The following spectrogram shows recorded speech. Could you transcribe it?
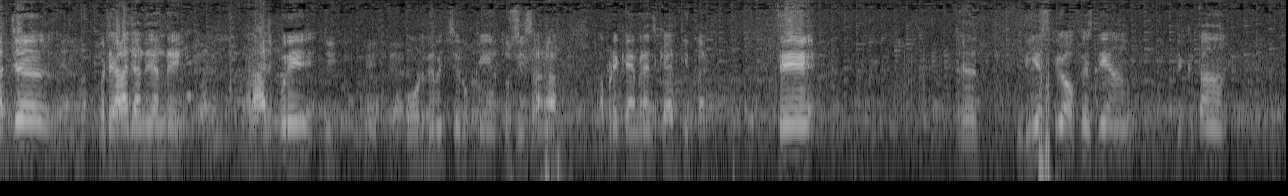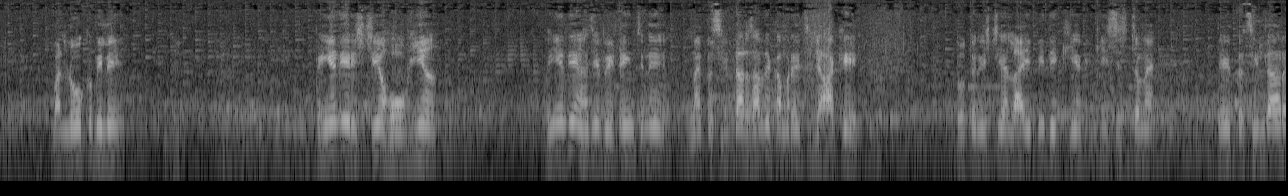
ਅੱਜ ਪਟਿਆਲਾ ਜਾਂਦੇ ਜਾਂਦੇ ਰਾਜਪੁਰੇ ਕੋਰਟ ਦੇ ਵਿੱਚ ਰੁਕੇ ਆ ਤੁਸੀਂ ਸਾਰਾ ਆਪਣੇ ਕੈਮਰਿਆਂ 'ਚ ਕੈਦ ਕੀਤਾ। ਤੇ ਡੀਐਸਪੀ ਆਫਿਸ ਦੀਆਂ ਦਿੱਕਤਾਂ ਵੱਲ ਲੋਕ ਮਿਲੇ। ਕਈਆਂ ਦੀਆਂ ਰਜਿਸਟਰੀਆਂ ਹੋ ਗਈਆਂ। ਕਈਆਂ ਦੀਆਂ ਹਜੇ ਵੇਟਿੰਗ 'ਚ ਨੇ। ਮੈਂ ਤਹਿਸੀਲਦਾਰ ਸਾਹਿਬ ਦੇ ਕਮਰੇ 'ਚ ਜਾ ਕੇ ਦੋ ਤਿੰਨ ਰਜਿਸਟਰੀਆਂ ਲਾਈਵ ਵੀ ਦੇਖੀਆਂ ਕਿ ਕੀ ਸਿਸਟਮ ਹੈ। ਤੇ ਤਹਿਸੀਲਦਾਰ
